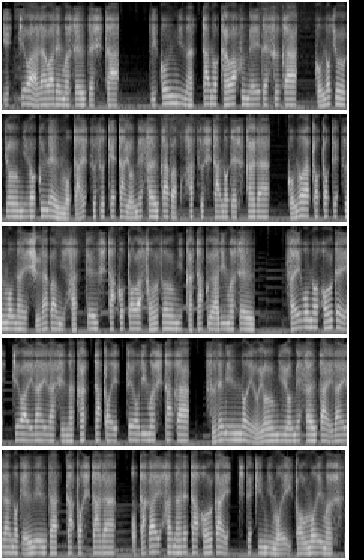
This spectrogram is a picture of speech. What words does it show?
一致は現れませんでした。離婚になったのかは不明ですが、この状況に6年も耐え続けた嫁さんが爆発したのですから、この後とてつもない修羅場に発展したことは想像に難くありません。最後の方で一致はイライラしなかったと言っておりましたが、スレミンの言うように嫁さんがイライラの原因だったとしたら、お互い離れた方が一致的にもいいと思います。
